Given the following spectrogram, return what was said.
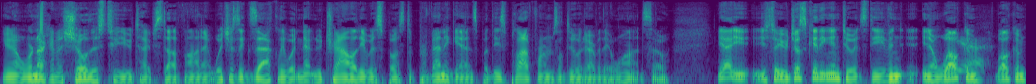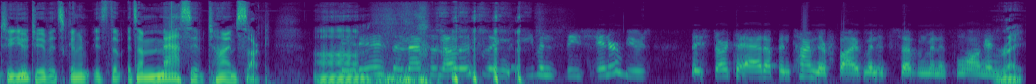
you know we're not going to show this to you type stuff on it, which is exactly what net neutrality was supposed to prevent against. But these platforms will do whatever they want. So yeah, you, you, so you're just getting into it, Steve, and you know welcome Yeah. welcome to YouTube. It's gonna it's the it's a massive time suck. Um, it is, and that's another thing. Even these interviews, they start to add up in time. They're five minutes, seven minutes long, and Right.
